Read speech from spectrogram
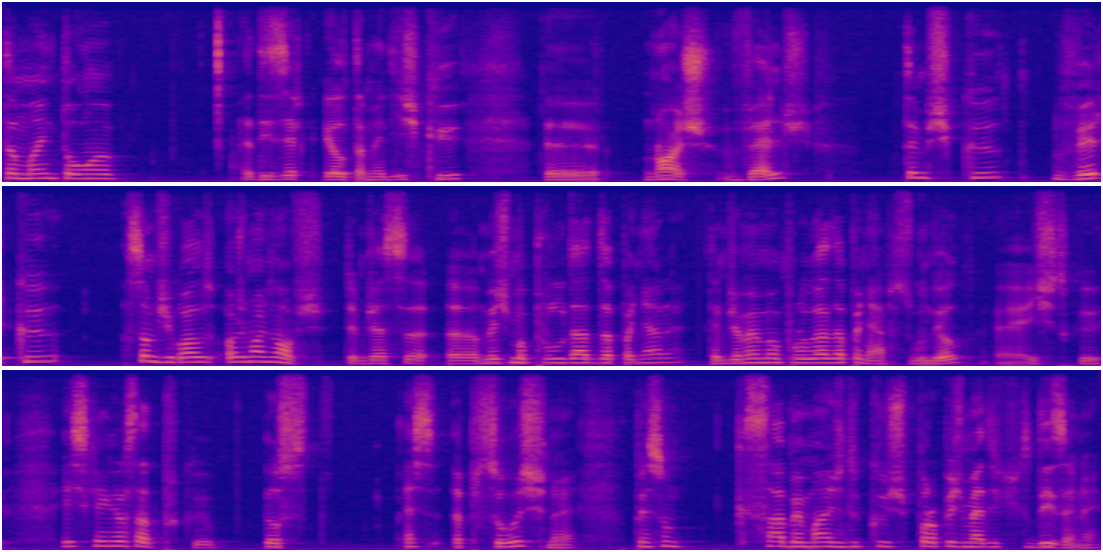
também estão a, a dizer, ele também diz que uh, nós, velhos, temos que ver que somos iguais aos mais novos. Temos essa a mesma probabilidade de apanhar, temos a mesma probabilidade de apanhar, segundo ele. É isto que, é isto que é engraçado, porque eles, as, as pessoas né, pensam que sabem mais do que os próprios médicos dizem, né?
